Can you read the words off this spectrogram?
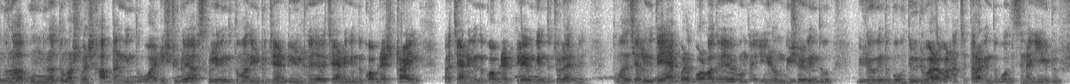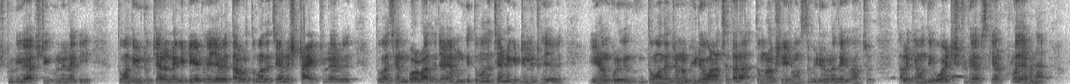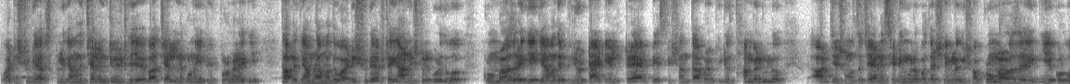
বন্ধুরা বন্ধুরা, তোমরা সবাই সাবধান কিন্তু। ওয়াইটি স্টুডিও অ্যাপস খুলে কিন্তু তোমাদের ইউটিউব চ্যানেল ডিলিট হয়ে যাবে। চ্যানেলে কিন্তু কপিরাইট স্ট্রাইক বা চ্যানেলে কিন্তু কপিরাইট ক্লেম কিন্তু চলে আসবে। তোমাদের চ্যানেল কিন্তু একবারে বরবাদ হয়ে যাবে বন্ধু এইরকম বিষয়ে কিন্তু ভিডিও কিন্তু বহুত ইউটিউবাররা বানাচ্ছে। তারা কিন্তু বলতেছে নাকি ইউটিউব স্টুডিও অ্যাপসটি খুলে নাকি তোমাদের ইউটিউব চ্যানেল নাকি ডেট হয়ে যাবে। তারপর তোমাদের চ্যানেল স্ট্রাইক চলে আসবে, তোমাদের চ্যানেল বরবাদ হয়ে যাবে, এমনকি তোমাদের চ্যানেল নাকি ডিলিট হয়ে যাবে। এরকম করে কিন্তু তোমাদের জন্য ভিডিও বানাচ্ছে তারা। তোমরাও সেই সমস্ত ভিডিওগুলো দেখে ভাবছ। তাহলে কি আমাদের ওয়াইটি স্টুডিও অ্যাপস কি আর খোলা যাবে না? ওয়াইটি স্টুডিও অ্যাপস খুলে কি আমাদের চ্যানেল ডিলিট হয়ে যাবে বা চ্যানেলে কোনো ইফেক্ট পড়বে নাকি? তাহলে কি আমরা আমাদের ওয়াইটি স্টুডিও অ্যাপসটাকে আনইনস্টল করে দেবো? ক্রোম ব্রাউজারে গিয়ে কি আমাদের ভিডিও টাইটেল ট্র্যাক ডেসক্রিপশন তারপরে ভিডিও থাম্বেলগুলো আর যে সমস্ত চ্যানেলের সেটিংগুলো করতে হয়, সেগুলো কি সব ক্রোম ব্রাউজারে গিয়ে করব?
